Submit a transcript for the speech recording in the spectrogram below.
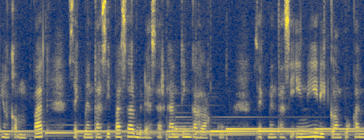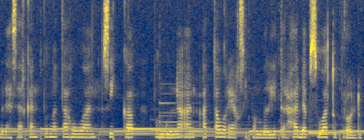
Yang keempat, segmentasi pasar berdasarkan tingkah laku. Segmentasi ini dikelompokkan berdasarkan pengetahuan, sikap, penggunaan, atau reaksi pembeli terhadap suatu produk.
